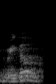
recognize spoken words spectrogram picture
Here we go.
